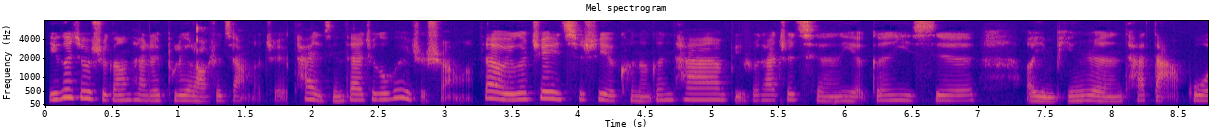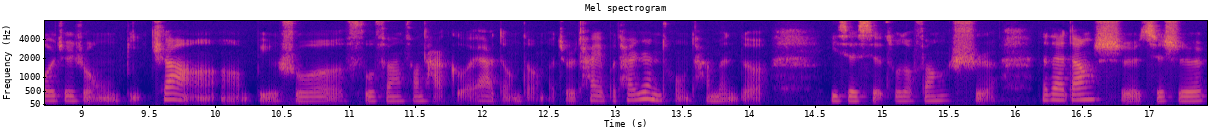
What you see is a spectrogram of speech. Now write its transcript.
一个就是刚才雷普利老师讲的这个，他已经在这个位置上了。再有一个，这其实也可能跟他，比如说他之前也跟一些呃影评人他打过这种笔仗啊，比如说苏桑桑塔格呀等等的，就是他也不太认同他们的。一些写作的方式，那在当时，其实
